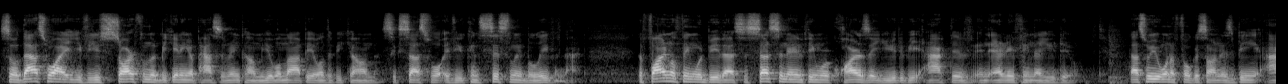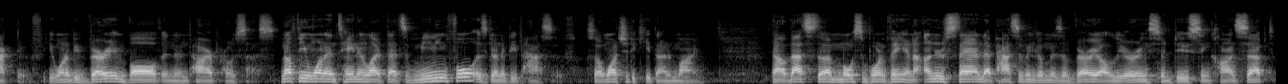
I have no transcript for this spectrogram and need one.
So that's why if you start from the beginning of passive income, you will not be able to become successful if you consistently believe in that. The final thing would be that success in anything requires that you to be active in anything that you do. That's what you want to focus on is being active. You want to be very involved in the entire process. Nothing you want to attain in life that's meaningful is going to be passive. So I want you to keep that in mind. Now that's the most important thing and I understand that passive income is a very alluring, seducing concept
